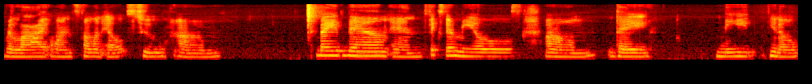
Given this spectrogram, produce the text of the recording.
rely on someone else to um, bathe them and fix their meals. Um, they need, you know,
